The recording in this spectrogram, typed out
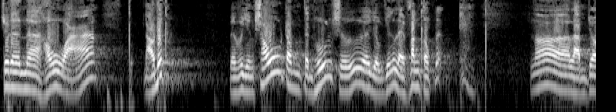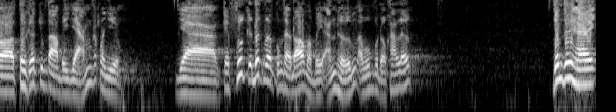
Cho nên à, hậu quả đạo đức về phương diện xấu trong tình huống sử ờ, dụng những lời văn tục đó nó làm cho tư cách chúng ta bị giảm rất là nhiều. Và cái phước cái đức nó cũng theo đó mà bị ảnh hưởng ở một mức độ khá lớn. Nhóm thứ hai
